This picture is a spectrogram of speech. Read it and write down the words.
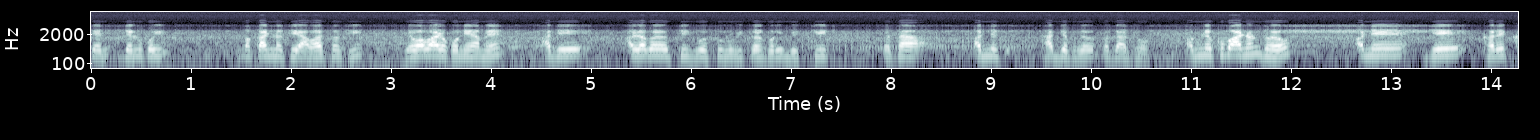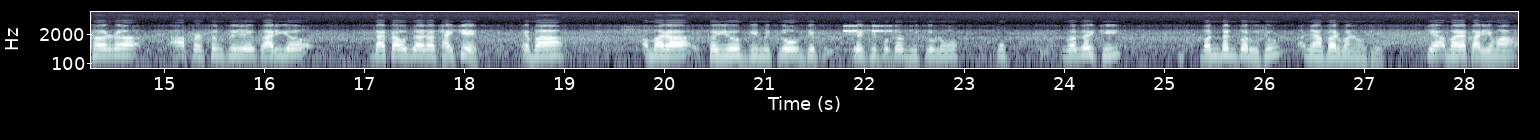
કે જેનું કોઈ મકાન નથી, આવાસ નથી, એવા બાળકોને અમે આજે અલગ અલગ ચીજ વસ્તુનું વિતરણ કર્યું, બિસ્કિટ તથા અન્ય ખાદ્ય પદાર્થો. અમને ખૂબ આનંદ થયો અને જે ખરેખર આ પ્રશંસનીય કાર્ય દાતાઓ દ્વારા થાય છે, એમાં અમારા સહયોગી મિત્રો, જે પ્રેસ રિપોર્ટર મિત્રોનું હું હૃદયથી વંદન કરું છું અને આભાર માનું છું કે અમારા કાર્યમાં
